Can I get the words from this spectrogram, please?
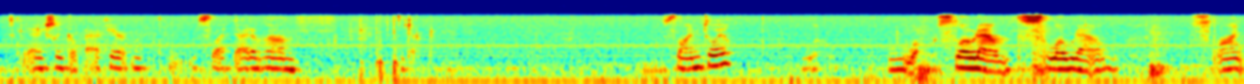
Let's get, actually go back here and select item. Um. Slime soil. Whoa. Slow down. Slow down. Slime.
